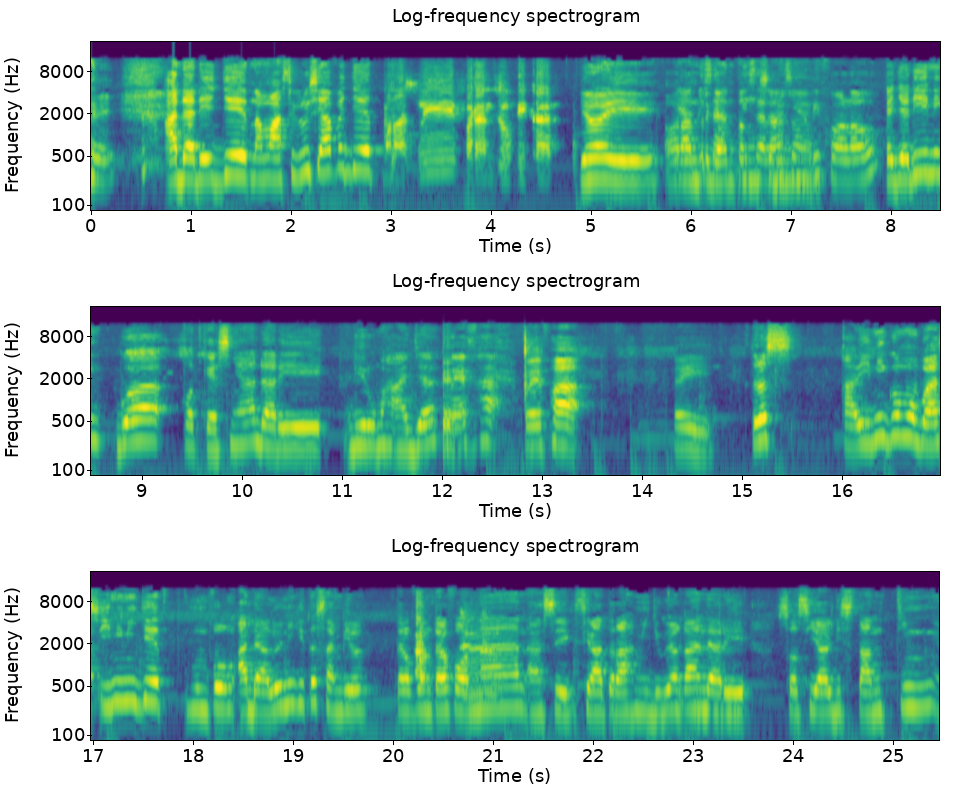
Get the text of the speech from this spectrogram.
ada DJ, nama asli lu siapa, Jet? Nama asli Farhan Zulfikar. Yoi, orang Ya, bisa- terganteng Bisa langsung di follow Ya jadi ini gue podcastnya dari di rumah aja WFH WFH. Hei. Terus kali ini gue mau bahas ini nih Jet. Mumpung ada lu nih kita sambil telepon-teleponan, asik silaturahmi juga kan dari social distancing.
